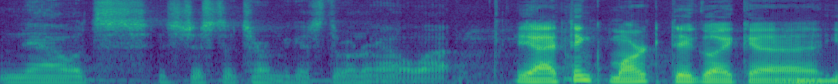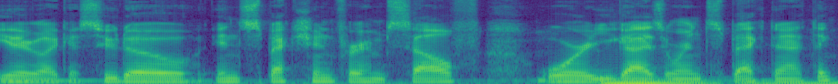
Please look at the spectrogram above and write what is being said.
now it's it's just a term that gets thrown around a lot. Yeah, I think Mark did like a either like a pseudo inspection for himself, or you guys were inspecting. I think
